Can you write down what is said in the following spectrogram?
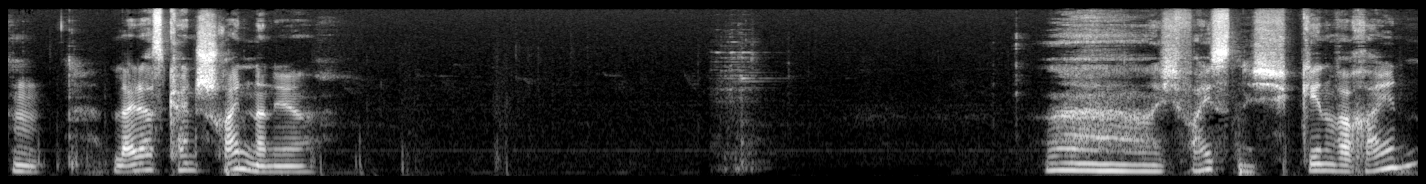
Hm, leider ist kein Schrein in der Nähe. Ah, ich weiß nicht. Gehen wir rein?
